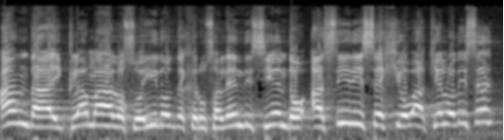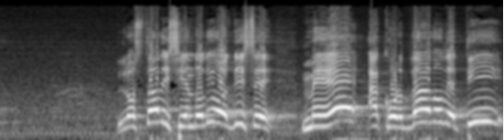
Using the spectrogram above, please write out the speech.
anda y clama a los oídos de Jerusalén diciendo, así dice Jehová. ¿Quién lo dice? Lo está diciendo Dios. Dice, me he acordado de ti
